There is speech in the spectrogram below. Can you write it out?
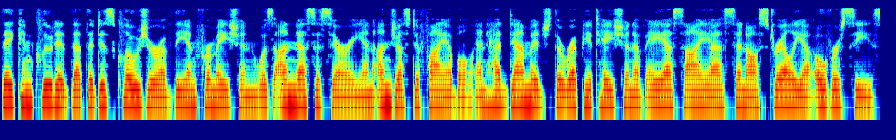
They concluded that the disclosure of the information was unnecessary and unjustifiable and had damaged the reputation of ASIS and Australia overseas.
